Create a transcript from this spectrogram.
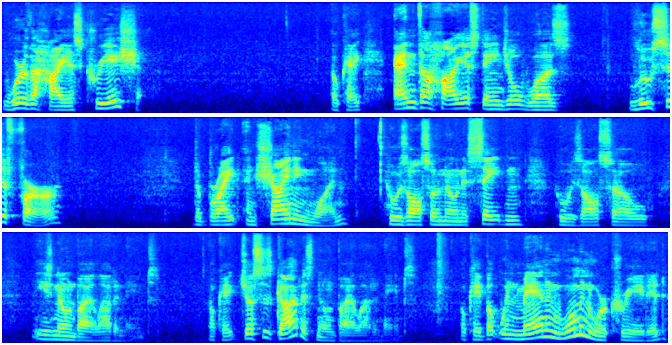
were the highest creation. Okay? And the highest angel was Lucifer, the bright and shining one, who is also known as Satan, who is also, he's known by a lot of names. Okay, just as God is known by a lot of names. Okay, but when man and woman were created,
